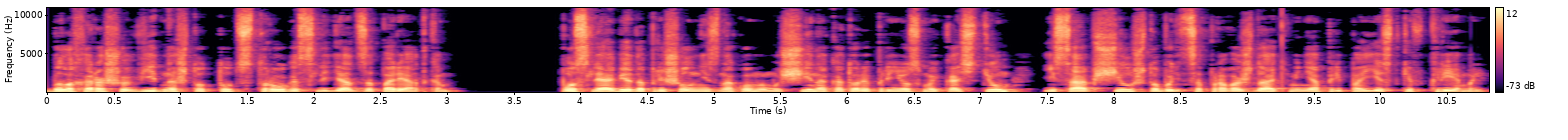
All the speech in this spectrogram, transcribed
Было хорошо видно, что тут строго следят за порядком. После обеда пришел незнакомый мужчина, который принес мой костюм и сообщил, что будет сопровождать меня при поездке в Кремль.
